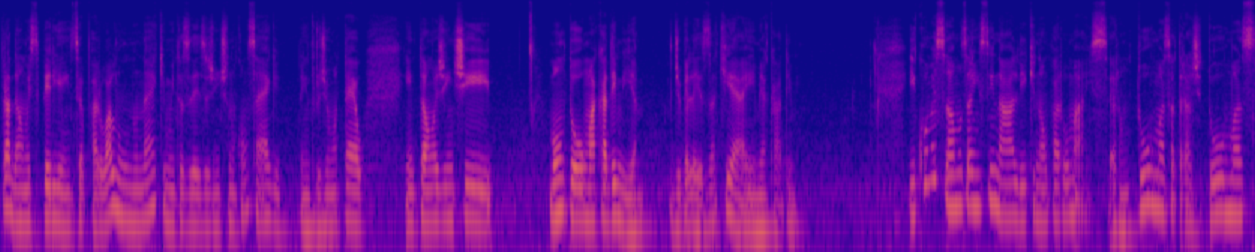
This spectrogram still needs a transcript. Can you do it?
para dar uma experiência para o aluno, né, que muitas vezes a gente não consegue dentro de um hotel. Então a gente montou uma academia de beleza, que é a M Academy. E começamos a ensinar ali que não parou mais. Eram turmas atrás de turmas,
